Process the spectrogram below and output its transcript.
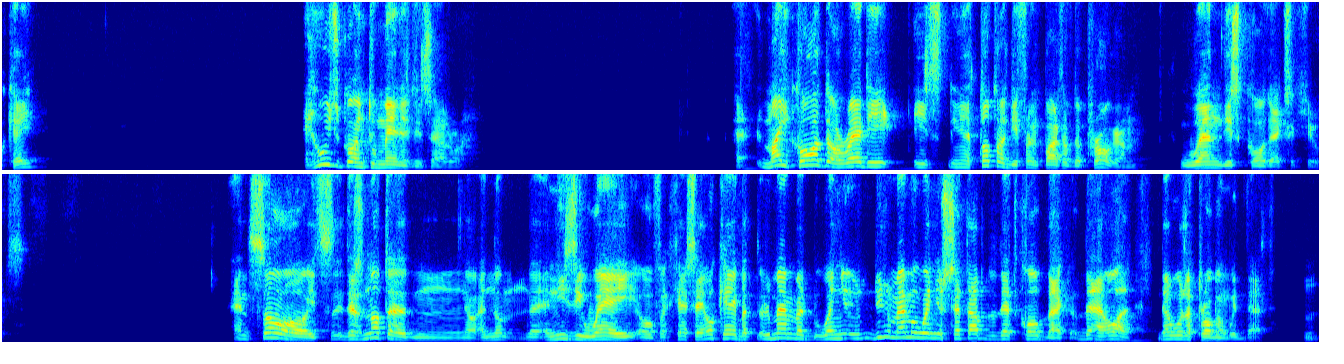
Okay? Who is going to manage this error? My code already is in a totally different part of the program when this code executes. And so it's there's not a mm, you know, an, easy way of saying okay but remember when you do you remember when you set up that callback? There, well, there was a problem with that. Hmm.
